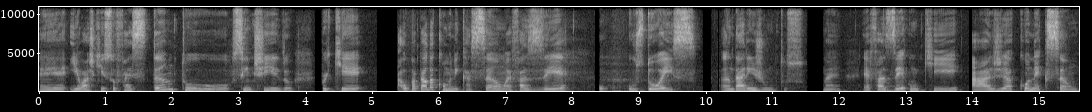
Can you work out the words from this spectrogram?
é, e eu acho que isso faz tanto sentido porque o papel da comunicação é fazer os dois andarem juntos, né? É fazer com que haja conexão,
